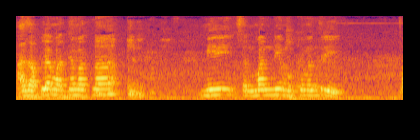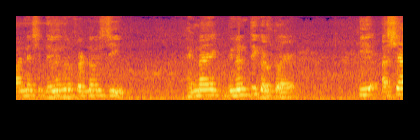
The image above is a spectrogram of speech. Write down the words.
आज आपल्या माध्यमातून मी सन्माननीय मुख्यमंत्री मान्य श्री देवेंद्र फडणवीसजी ह्यांना एक विनंती करतो आहे की अशा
